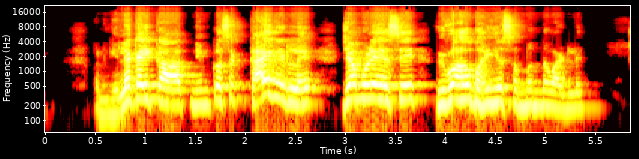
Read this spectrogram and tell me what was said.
पण गेल्या काही काळात नेमकं असं काय घडलंय? ज्यामुळे असे विवाहबाह्य संबंध वाढलेत?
